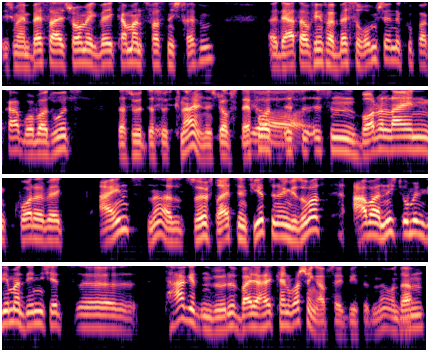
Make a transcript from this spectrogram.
ich meine, besser als Sean McVay kann man es fast nicht treffen. Äh, Der hat auf jeden Fall bessere Umstände. Cooper Cup, Robert Woods, das wird, das wird knallen. Ich glaube, Stafford Ja. ist, ist ein Borderline Quarterback 1, ne? also 12, 13, 14, irgendwie sowas. Aber nicht unbedingt jemand, den ich jetzt äh, targeten würde, weil er halt kein Rushing Upside bietet. Ne? Und dann,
